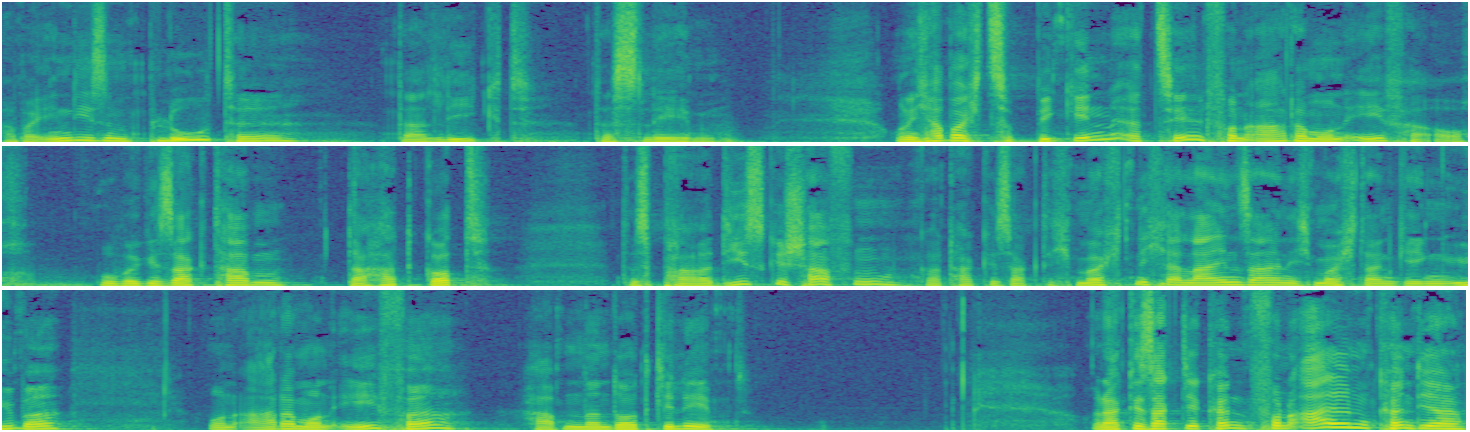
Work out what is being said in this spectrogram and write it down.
Aber in diesem Blute, da liegt das Leben. Und ich habe euch zu Beginn erzählt von Adam und Eva auch, wo wir gesagt haben, da hat Gott das Paradies geschaffen. Gott hat gesagt, ich möchte nicht allein sein, ich möchte ein Gegenüber. Und Adam und Eva haben dann dort gelebt. Und er hat gesagt, ihr könnt von allem könnt ihr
